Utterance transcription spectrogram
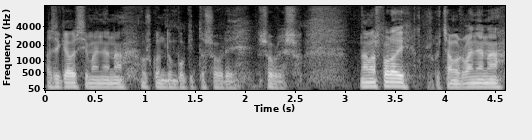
Así que a ver si mañana os cuento un poquito sobre, sobre eso. Nada más por hoy. Nos escuchamos mañana.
